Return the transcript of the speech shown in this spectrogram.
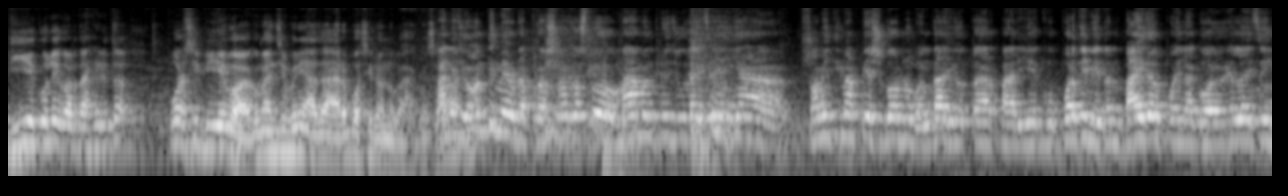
दिएकोले गर्दाखेरि त पर्सि बिहे भएको मान्छे पनि आज आएर बसिरहनु भएको छ। अन्तिममा एउटा प्रश्न जस्तो महामन्त्रीज्यूलाई चाहिँ यहाँ समितिमा पेस गर्नुभन्दा यो तयार पारिएको प्रतिवेदन बाहिर पहिला गयो यसलाई चाहिँ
